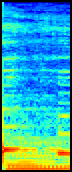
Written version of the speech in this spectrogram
you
